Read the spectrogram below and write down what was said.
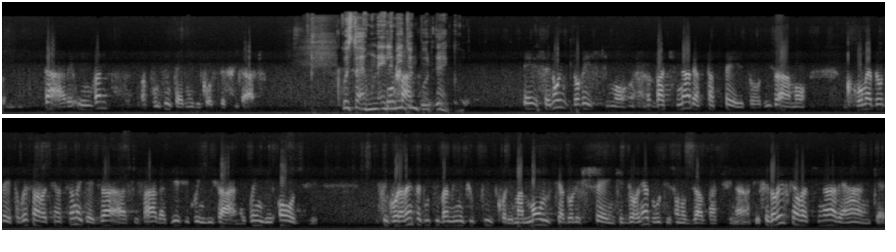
eh, dare un vantaggio appunto in termini di costo efficacia. Questo è un elemento importante. Ecco. E se noi dovessimo vaccinare a tappeto, diciamo, come abbiamo detto, questa è una vaccinazione che già si fa da 10-15 anni, quindi oggi sicuramente tutti i bambini più piccoli, ma molti adolescenti e giovani adulti sono già vaccinati. Se dovessimo vaccinare anche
